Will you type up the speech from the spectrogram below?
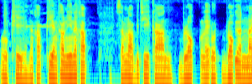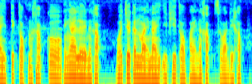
โอเคนะครับ เพียงเท่านี้นะครับสำหรับวิธีการบล็อกและลดบล็อกเพื่อนใน TikTok นะครับ ก็ง่ายๆเลยนะครับ ไว้เจอกันใหม่ใน EP ต่อไปนะครับ สวัสดีครับ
